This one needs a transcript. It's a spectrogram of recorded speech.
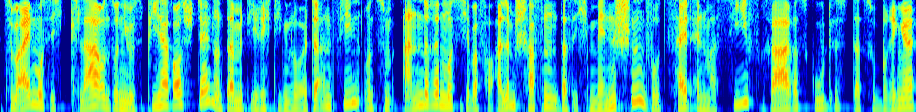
Zum einen muss ich klar unseren USP herausstellen und damit die richtigen Leute anziehen. Und zum anderen muss ich aber vor allem schaffen, dass ich Menschen, wo Zeit ein massiv rares Gut ist, dazu bringe,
